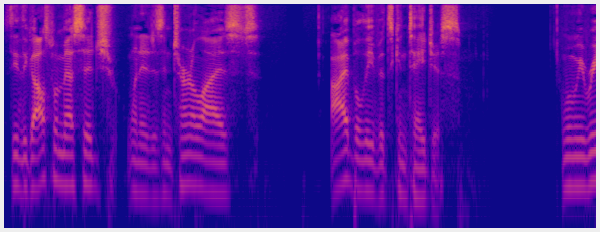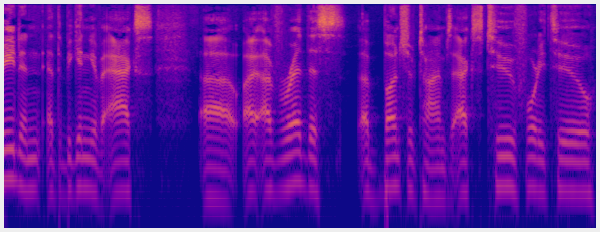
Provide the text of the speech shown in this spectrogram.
See, the gospel message, when it is internalized, I believe it's contagious. When we read in, at the beginning of Acts, uh, I, have read this a bunch of times, Acts 2 42,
